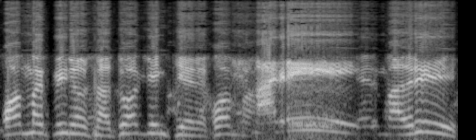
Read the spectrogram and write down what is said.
Juanma Espinosa, ¿tú a quién quieres, Juanma? ¡Madrid! El Madrid.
